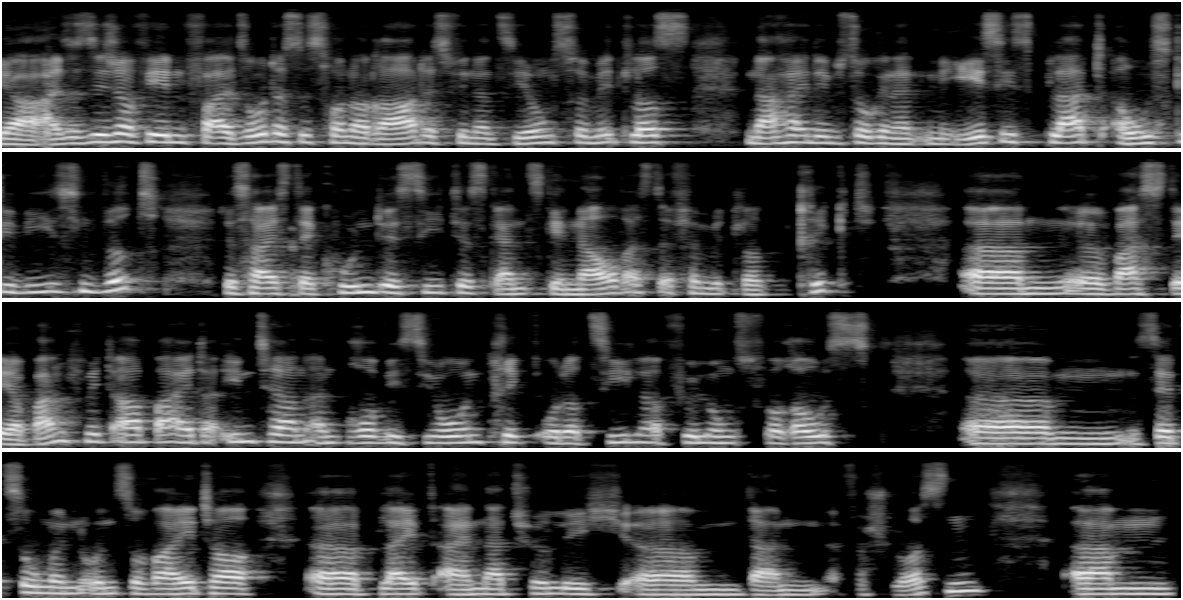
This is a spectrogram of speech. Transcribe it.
Ja, also es ist auf jeden Fall so, dass das Honorar des Finanzierungsvermittlers nachher in dem sogenannten ESIS-Blatt ausgewiesen wird. Das heißt, der Kunde sieht es ganz genau, was der Vermittler kriegt, ähm, was der Bankmitarbeiter intern an Provision kriegt oder Zielerfüllungsvoraussetzungen und so weiter, äh, bleibt einem natürlich ähm, dann verschlossen. Ähm,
